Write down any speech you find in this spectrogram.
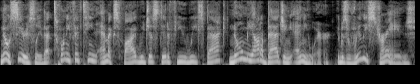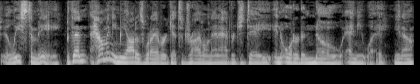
No, seriously, that 2015 MX-5 we just did a few weeks back, no Miata badging anywhere. It was really strange, at least to me. But then, how many Miatas would I ever ever get to drive on an average day in order to know anyway, you know?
